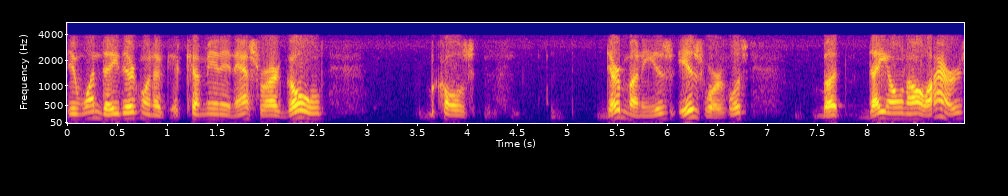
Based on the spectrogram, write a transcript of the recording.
And one day they're going to come in and ask for our gold because their money is is worthless, but they own all ours.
